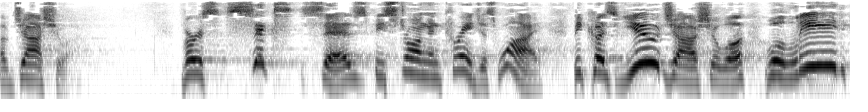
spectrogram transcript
of Joshua. Verse 6 says, be strong and courageous. Why? Because you, Joshua, will lead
